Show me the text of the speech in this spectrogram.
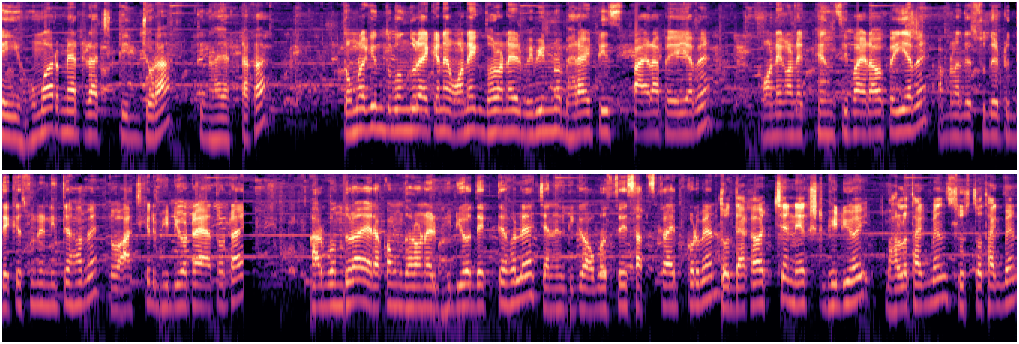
এই হুমার ম্যাটরাজটির জোড়া, তিন হাজার টাকা। তোমরা কিন্তু বন্ধুরা এখানে অনেক ধরনের বিভিন্ন ভ্যারাইটিস পায়রা পেয়ে যাবে। অনেক অনেক ফ্যান্সি পায়রাও পেয়ে যাবে। আপনাদের শুধু একটু দেখে শুনে নিতে হবে। তো আজকের ভিডিওটা এতটাই। আর বন্ধুরা, এরকম ধরনের ভিডিও দেখতে হলে চ্যানেলটিকে অবশ্যই সাবস্ক্রাইব করবেন। তো দেখা হচ্ছে নেক্সট ভিডিওয়। ভালো থাকবেন, সুস্থ থাকবেন।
